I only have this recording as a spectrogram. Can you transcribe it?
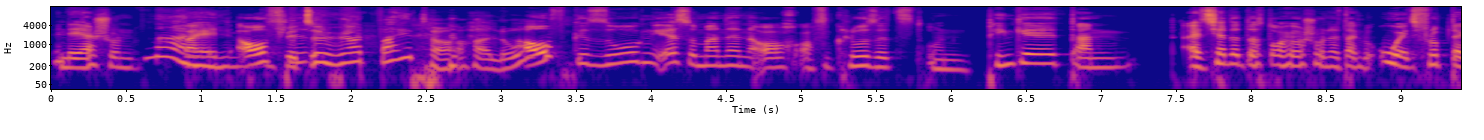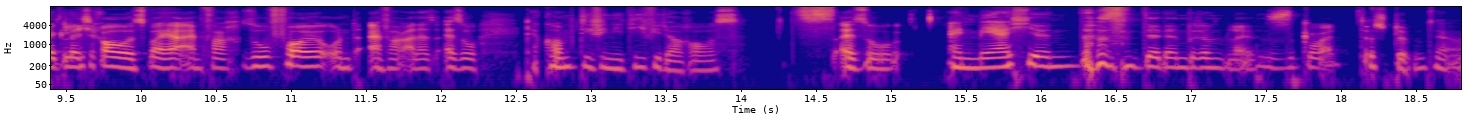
wenn der ja schon weit auf, bitte hört weiter. Hallo? aufgesogen ist und man dann auch auf dem Klo sitzt und pinkelt, dann, also ich hatte das doch auch schon, da dachte, oh, jetzt fluppt er gleich raus, weil er einfach so voll und einfach alles, also der kommt definitiv wieder raus. Das ist also ein Märchen, dass der dann drin bleibt. Das ist Quatsch. Das stimmt, ja.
